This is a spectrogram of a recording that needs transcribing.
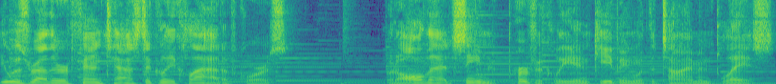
He was rather fantastically clad, of course, but all that seemed perfectly in keeping with the time and place.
